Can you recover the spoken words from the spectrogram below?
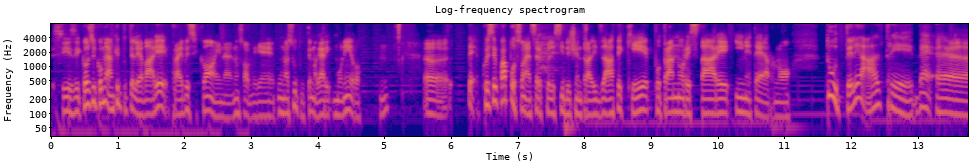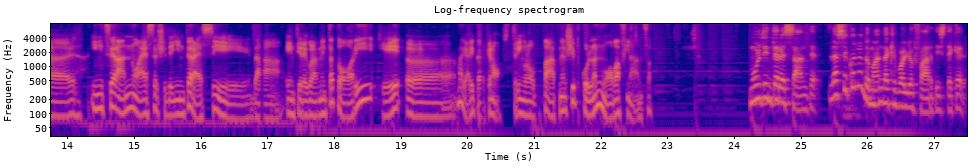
Sì, sì, così come anche tutte le varie privacy coin, non so, mi viene una su tutte magari Monero. Hm? Uh, beh, queste qua possono essere quelle sì decentralizzate che potranno restare in eterno. Tutte le altre, beh, eh, inizieranno a esserci degli interessi da enti regolamentatori e eh, magari, perché no, stringono partnership con la nuova finanza. Molto interessante. La seconda domanda che voglio farti, Ste, che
